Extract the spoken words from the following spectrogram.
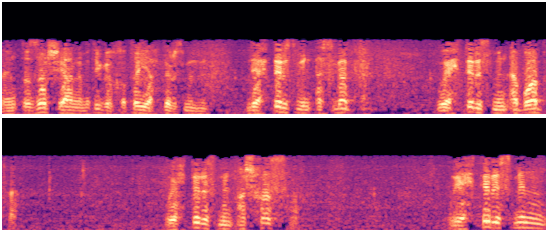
ما ينتظرش يعني لما تيجي الخطية يحترس منها. ده يحترس من أسبابها ويحترس من أبوابها ويحترس من أشخاصها ويحترس من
